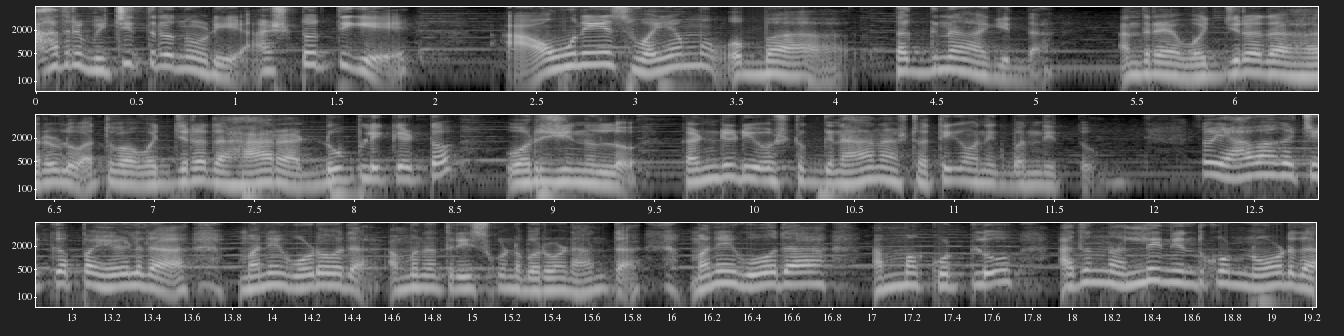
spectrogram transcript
ಆದರೆ ವಿಚಿತ್ರ ನೋಡಿ, ಅಷ್ಟೊತ್ತಿಗೆ ಅವನೇ ಸ್ವಯಂ ಒಬ್ಬ ತಜ್ಞ ಆಗಿದ್ದ. ಅಂದರೆ ವಜ್ರದ ಹರಳು ಅಥವಾ ವಜ್ರದ ಹಾರ ಡೂಪ್ಲಿಕೇಟೋ ಒರಿಜಿನಲ್ಲು ಕಂಡಿಡಿಯುವಷ್ಟು ಜ್ಞಾನ ಅಷ್ಟೊತ್ತಿಗೆ ಅವನಿಗೆ ಬಂದಿತ್ತು. ಸೊ ಯಾವಾಗ ಚಿಕ್ಕಪ್ಪ ಹೇಳ್ದ, ಮನೆಗೆ ಓಡೋದ, ಅಮ್ಮನ ಹತ್ರ ಇಸ್ಕೊಂಡು ಬರೋಣ ಅಂತ. ಮನೆಗೆ ಹೋದ, ಅಮ್ಮ ಕೊಟ್ಲು, ಅದನ್ನು ಅಲ್ಲೇ ನಿಂತ್ಕೊಂಡು ನೋಡ್ದ,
